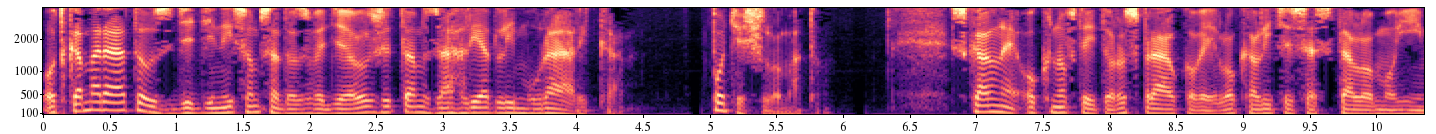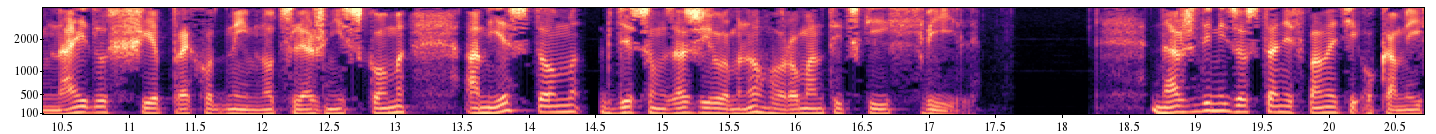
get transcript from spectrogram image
Od kamarátov z dediny som sa dozvedel, že tam zahliadli murárika. Potešilo ma to. Skalné okno v tejto rozprávkovej lokalite sa stalo mojím najdlhšie prechodným nocľažniskom a miestom, kde som zažil mnoho romantických chvíľ. Navždy mi zostane v pamäti okamih,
